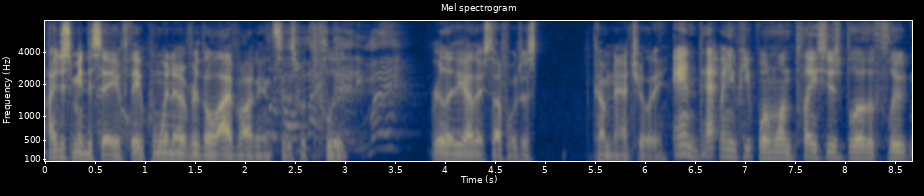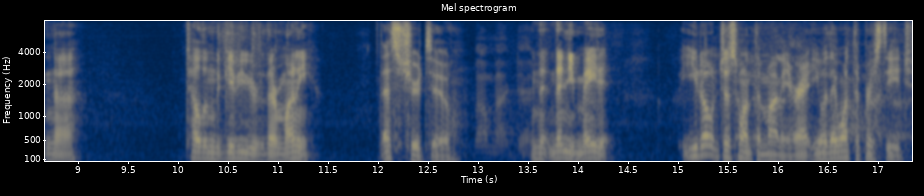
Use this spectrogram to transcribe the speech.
I just mean to say, if they win over the live audiences with the flute, really the other stuff will just come naturally. And that many people in one place, you just blow the flute and uh, tell them to give you their money. That's true too. And then, then you made it. You don't just want the money, right? You they want the prestige.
